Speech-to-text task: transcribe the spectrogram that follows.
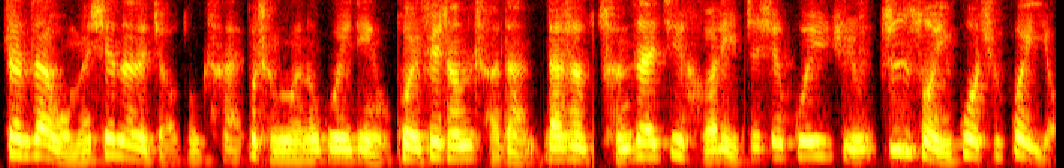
站在我们现在的角度看，不成文的规定会非常的扯淡，但是存在即合理。这些规矩之所以过去会有，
